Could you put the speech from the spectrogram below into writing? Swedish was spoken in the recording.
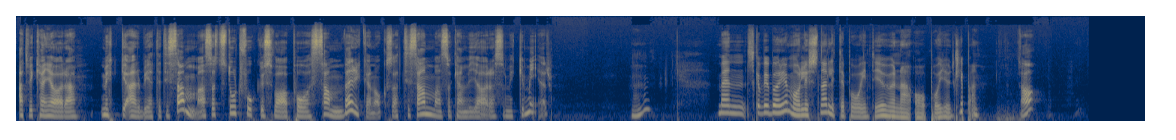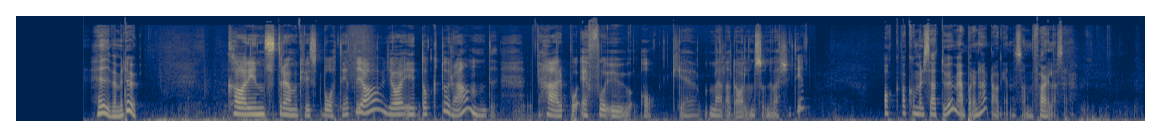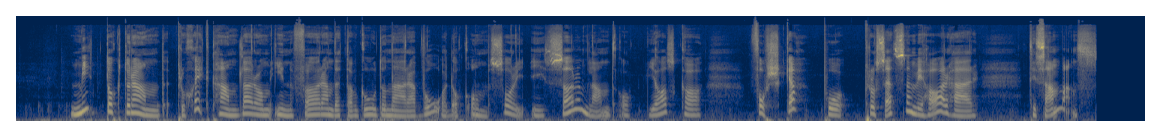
att vi kan göra mycket arbete tillsammans. Så ett stort fokus var på samverkan också, att tillsammans så kan vi göra så mycket mer. Mm. Men ska vi börja med att lyssna lite på intervjuerna och på ljudklippen? Ja. Hej, vem är du? Karin Strömqvist Båt heter jag. Jag är doktorand här på FoU och eh, Mälardalens universitet. Och vad kommer det sig att du är med på den här dagen som föreläsare? Mitt doktorandprojekt handlar om införandet av god och nära vård och omsorg i Sörmland och jag ska forska på processen vi har här tillsammans.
